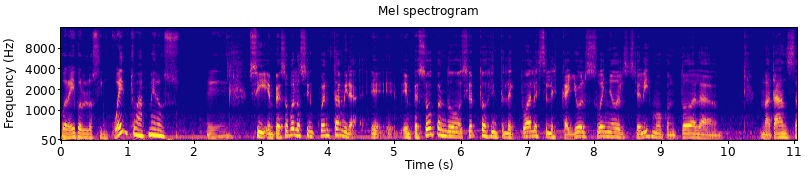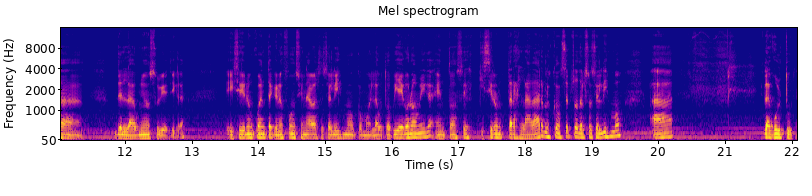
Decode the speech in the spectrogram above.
por ahí por los 50 más o menos. Sí, empezó por los 50, mira, empezó cuando ciertos intelectuales se les cayó el sueño del socialismo con toda la matanza de la Unión Soviética y se dieron cuenta que no funcionaba el socialismo como la utopía económica, entonces quisieron trasladar los conceptos del socialismo a la cultura.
